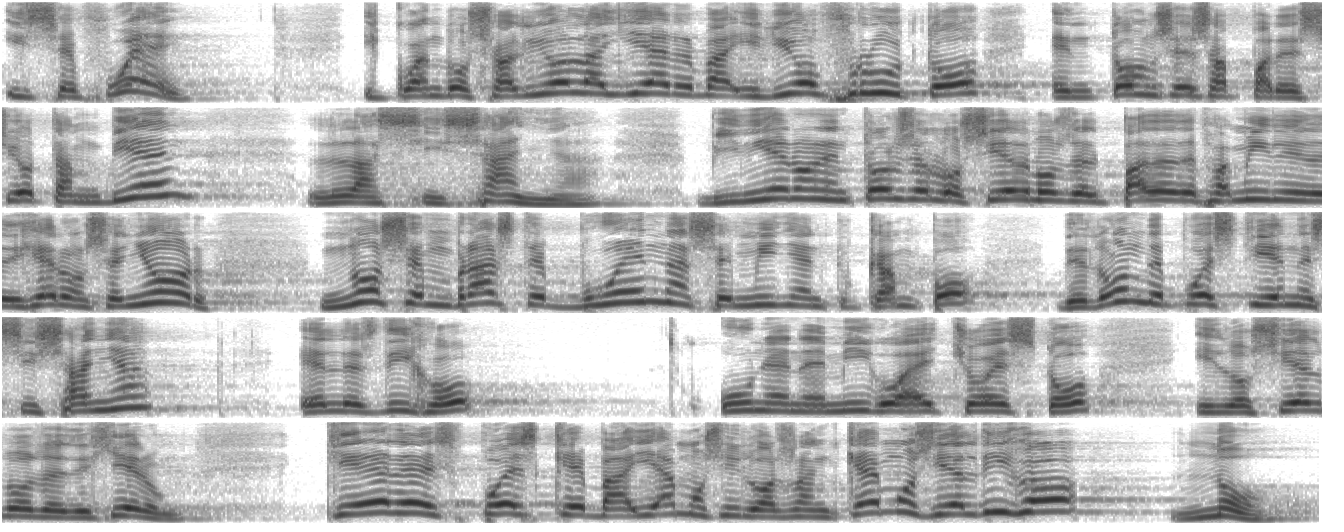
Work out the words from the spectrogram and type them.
y se fue. Y cuando salió la hierba y dio fruto, entonces apareció también la cizaña. Vinieron entonces los siervos del padre de familia y le dijeron, Señor, ¿no sembraste buena semilla en tu campo? ¿De dónde pues tienes cizaña? Él les dijo, un enemigo ha hecho esto y los siervos le dijeron, ¿Quieres pues que vayamos y lo arranquemos? Y él dijo, no,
